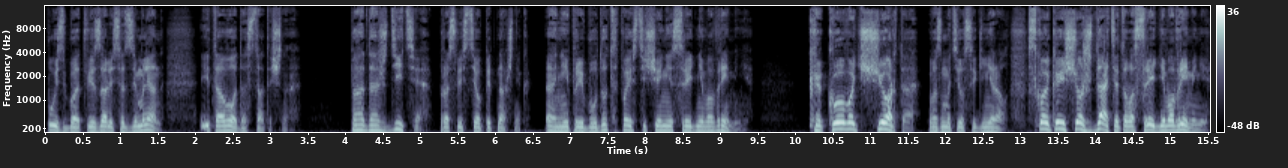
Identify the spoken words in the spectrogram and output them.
пусть бы отвязались от землян, и того достаточно. «Подождите», — просвистел пятнашник, — «они прибудут по истечении среднего времени». «Какого черта?» — возмутился генерал. «Сколько еще ждать этого среднего времени?»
